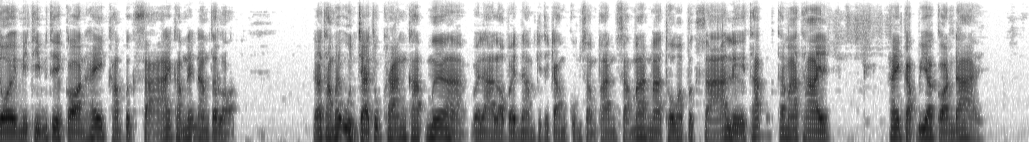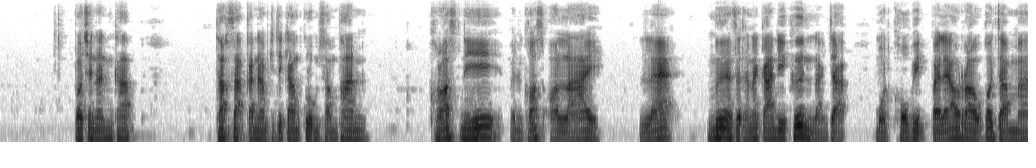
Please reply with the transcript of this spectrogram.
โดยมีทีมวิทยากรให้คำปรึกษาให้คำแนะนำตลอด แล้วทำให้อุ่นใจทุกครั้งครับ เมื่อเวลาเราไปนำกิจกรรมกลุ่มสัมพันธ์ สามารถมาโทรมาปรึกษาหรือทักทมาทายให้กับวิทยากรได้ เพราะฉะนั้นครับ ทักษะการนำกิจกรรมกลุ่มสัมพันธ์คอร์สนี้เป็นคอร์สออนไลน์ และเมื่อสถานการณ์ดีขึ้นหลังจาก หมดโควิดไปแล้วเราก็จะมา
